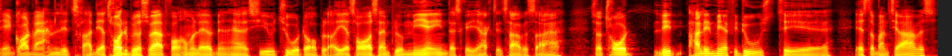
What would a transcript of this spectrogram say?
Det kan godt være, at han er lidt træt. Jeg tror, det bliver svært for ham at lave den her co 2 dobbelt og jeg tror også, at han bliver mere en, der skal jagte etappesejre. Så jeg tror, lidt, har lidt mere fidus til øh, Esteban Chavez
